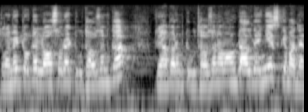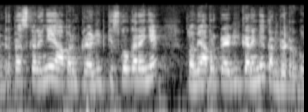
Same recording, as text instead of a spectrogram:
तो हमें टोटल लॉस हो रहा है टू थाउज़ेंड का। तो यहाँ पर हम टू थाउज़ेंड अमाउंट डाल देंगे, इसके बाद एंटर प्रेस करेंगे। यहाँ पर हम क्रेडिट किसको करेंगे? तो हम यहाँ पर क्रेडिट करेंगे कंप्यूटर को,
